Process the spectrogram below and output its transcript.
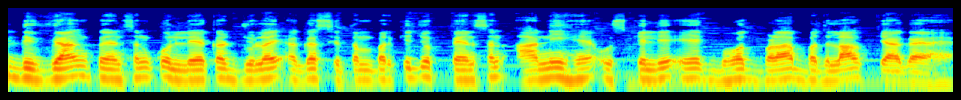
दिव्यांग पेंशन को लेकर जुलाई, अगस्त, सितंबर की जो पेंशन आनी है, उसके लिए एक बहुत बड़ा बदलाव किया गया है।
